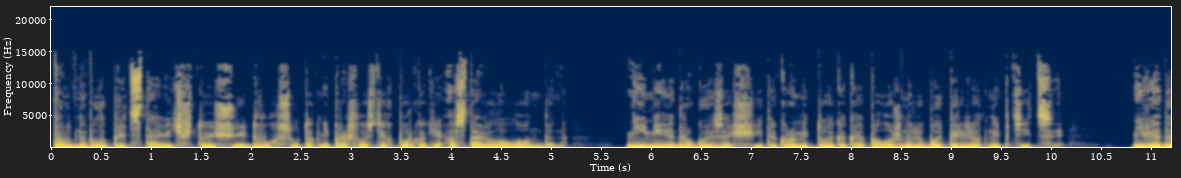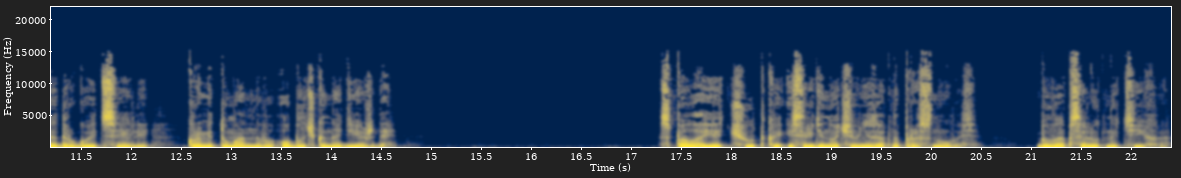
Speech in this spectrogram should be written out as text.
Трудно было представить, что еще и двух суток не прошло с тех пор, как я оставила Лондон, не имея другой защиты, кроме той, какая положена любой перелетной птице, не ведая другой цели, кроме туманного облачка надежды. Спала я чутко и среди ночи внезапно проснулась. Было абсолютно тихо,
